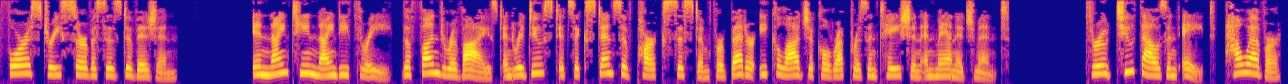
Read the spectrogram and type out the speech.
Forestry Services Division. In 1993, the fund revised and reduced its extensive parks system for better ecological representation and management. Through 2008, however,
